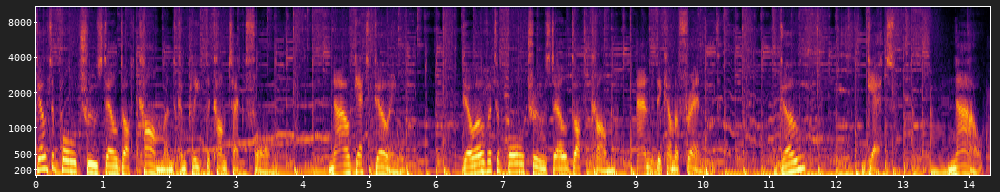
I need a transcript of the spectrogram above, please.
go to paultruesdell.com and complete the contact form. Now get going. Go over to paultruesdell.com and become a friend. Go. Get. Now.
